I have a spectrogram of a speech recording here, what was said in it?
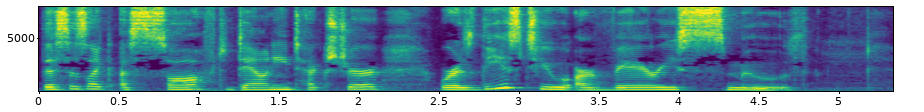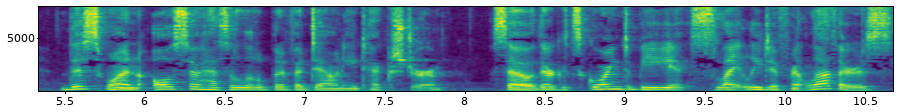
This is like a soft, downy texture, whereas these two are very smooth. This one also has a little bit of a downy texture. So there's going to be slightly different leathers.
